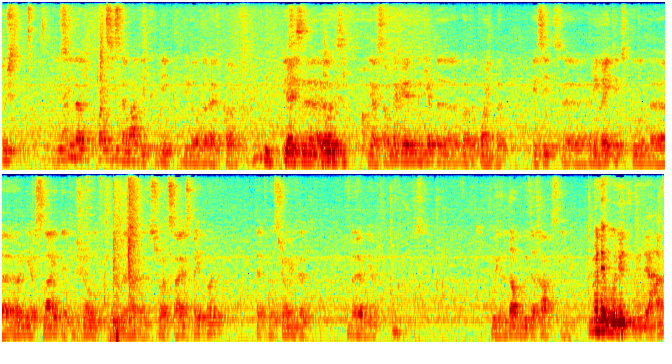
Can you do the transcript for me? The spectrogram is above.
You, you see that quite systematic dip below the red curve. Is it, uh, yeah, so maybe I didn't get the, got the point, but is it uh, related to the earlier slide that you showed with the short science paper that was showing that the earlier with the double with the hats thing? what they would do it with their heart.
